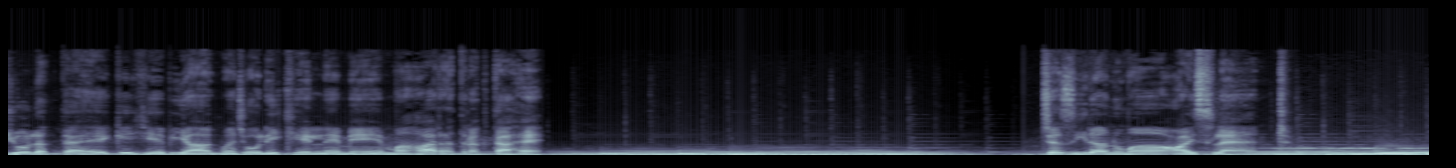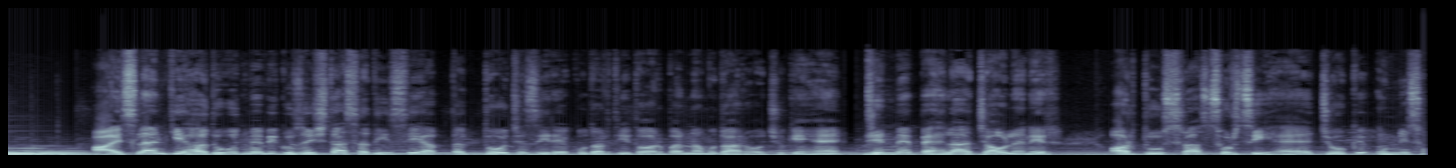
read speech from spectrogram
यूँ लगता है कि ये भी आग मचोली खेलने में महारत रखता है। जजीरा नुमा आइसलैंड। आइसलैंड की हदूद में भी गुजश्ता सदी से अब तक दो जजीरे कुदरती तौर पर नमदार हो चुके हैं, जिनमें पहला जाउलनिर और दूसरा सुरसी है, जो कि उन्नीस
